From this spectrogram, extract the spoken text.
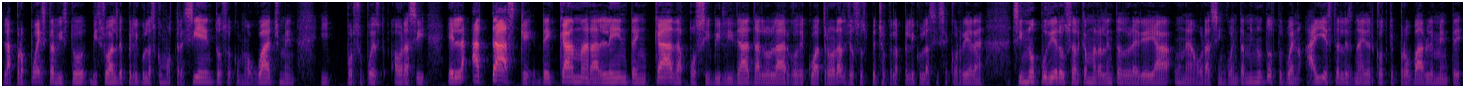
la propuesta visual de películas como 300 o como Watchmen y por supuesto, ahora sí, el atasque de cámara lenta en cada posibilidad a lo largo de cuatro horas. Yo sospecho que la película, si se corriera, si no pudiera usar cámara lenta, duraría ya una hora cincuenta minutos. Pues bueno, ahí está el Snyder Cut que probablemente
